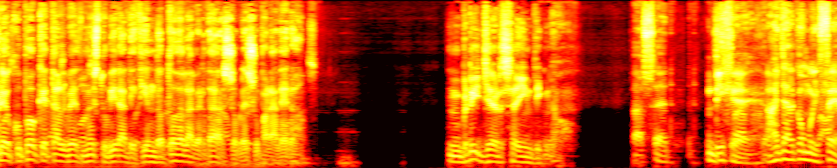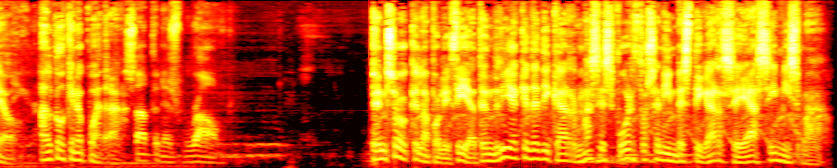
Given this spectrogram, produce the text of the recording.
Preocupó que tal vez no estuviera diciendo toda la verdad sobre su paradero. Bridger se indignó. Dije, hay algo muy feo, algo que no cuadra. Pensó que la policía tendría que dedicar más esfuerzos en investigarse a sí misma.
